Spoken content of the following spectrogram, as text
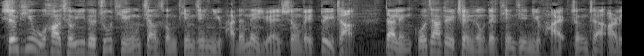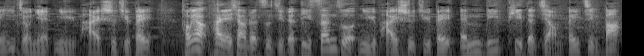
身披五号球衣的朱婷将从天津女排的内援升为队长，带领国家队阵容的天津女排征战2019年女排世俱杯。同样，她也向着自己的第三座女排世俱杯 MVP 的奖杯进发。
